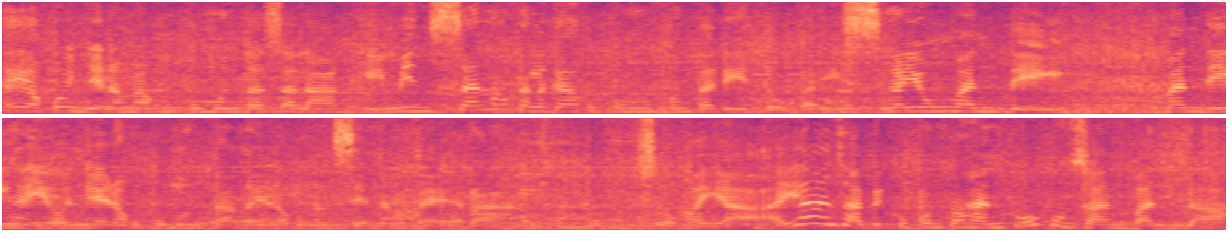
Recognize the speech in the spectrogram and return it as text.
Eh ako hindi naman ako pumunta sa Lucky. Minsan lang talaga ako pumupunta dito guys. Ngayong Monday. Monday ngayon. Ngayon ako pumunta. Ngayon ako nag-send ng pera. So kaya, ayan, sabi ko puntahan ko kung saan banda.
